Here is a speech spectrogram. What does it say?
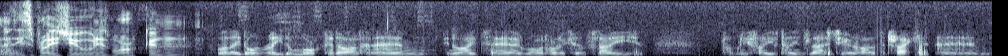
Has he surprised you in his work? And well, I don't ride him work at all. Um, you know, I'd say I rode Hurricane Fly probably five times last year all at the track, um,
